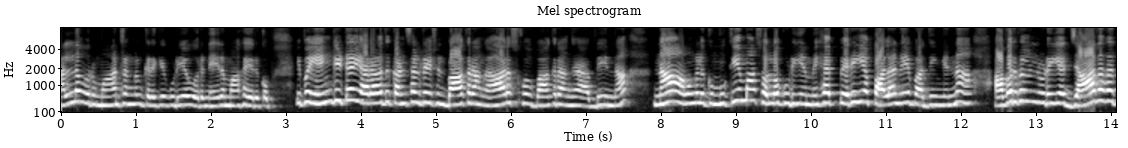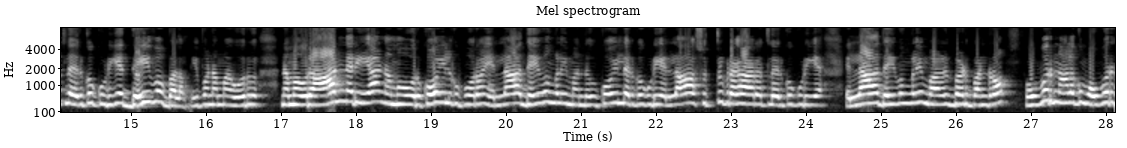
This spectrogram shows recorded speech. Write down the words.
நல்ல ஒரு மாற்றங்கள் கிடைக்கக்கூடிய ஒரு நேரமாக இருக்கும். இப்போ எங்கிட்ட யாராவது கன்சல்டேஷன் பார்க்குறாங்க ஆர்எஸ்கோ பார்க்குறாங்க அப்படின்னா நான் அவங்களுக்கு முக்கியமாக சொல்லக்கூடிய மிகப்பெரிய பலனே பார்த்தீங்கன்னா அவர்களுடைய ஜாதகத்தில் இருக்கக்கூடிய தெய்வ பலம். இப்போ நம்ம ஒரு நம்ம ஒரு ஆர்டினரியாக நம்ம ஒரு கோயிலுக்கு போகிறோம் எல்லா தெய்வங்களையும் அந்த கோயிலில் இருக்கக்கூடிய எல்லா சுற்று பிரகாரத்தில் இருக்கக்கூடிய எல்லா தெய்வங்களையும் வழிபாடு பண்ணுறோம் ஒவ்வொரு நாளுக்கும் ஒவ்வொரு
